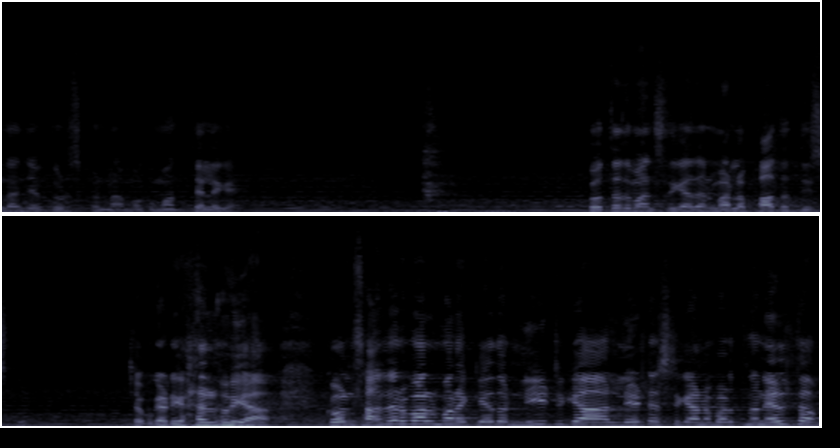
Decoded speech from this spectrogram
ఉందని చెప్పి తుడుచుకున్నా. ముఖం అంతా తెల్లగా. కొత్తది మంచిది కాదని మళ్ళీ పాతది తీసుకో. చెప్పు కొన్ని సందర్భాలు మనకి ఏదో నీట్గా లేటెస్ట్ కనబడుతుందని వెళ్తాం.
